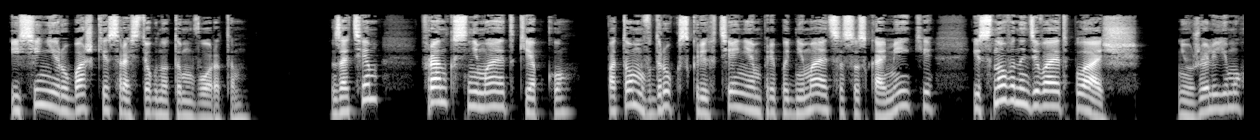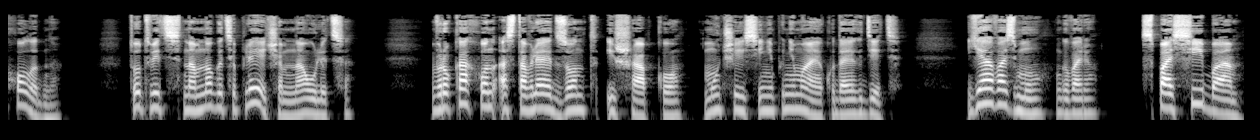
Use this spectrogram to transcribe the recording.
и синей рубашке с расстегнутым воротом. Затем Франк снимает кепку, потом вдруг с кряхтением приподнимается со скамейки и снова надевает плащ. Неужели ему холодно? Тут ведь намного теплее, чем на улице. В руках он оставляет зонт и шапку, мучаясь и не понимая, куда их деть. «Я возьму», — говорю. «Спасибо»,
